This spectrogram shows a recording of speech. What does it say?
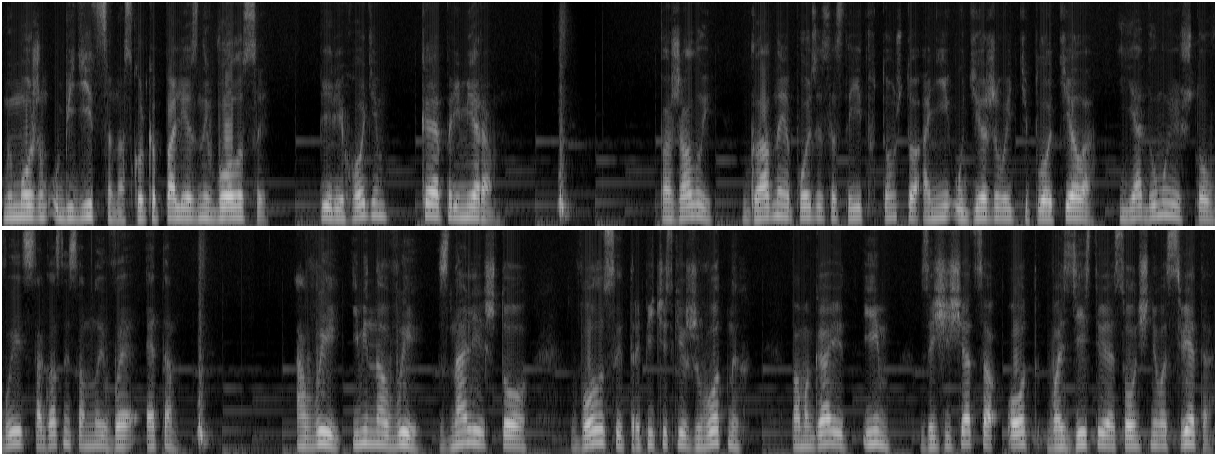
мы можем убедиться, насколько полезны волосы. Переходим к примерам. Пожалуй, Главная польза состоит в том, что они удерживают тепло тела. я думаю, что вы согласны со мной в этом. А вы, именно вы, знали, что волосы тропических животных помогают им защищаться от воздействия солнечного света?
